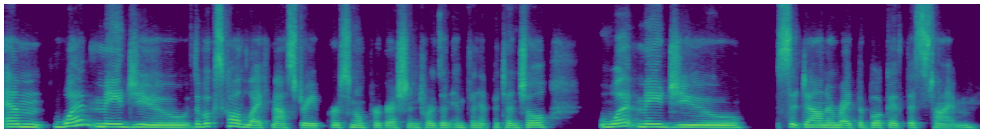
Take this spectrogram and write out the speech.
And um, what made you, the book's called Life Mastery Personal Progression Towards an Infinite Potential. What made you sit down and write the book at this time?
